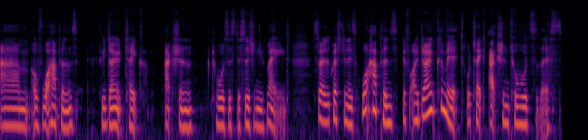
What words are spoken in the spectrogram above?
um, of what happens if you don't take action towards this decision you've made. So the question is, what happens if I don't commit or take action towards this?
